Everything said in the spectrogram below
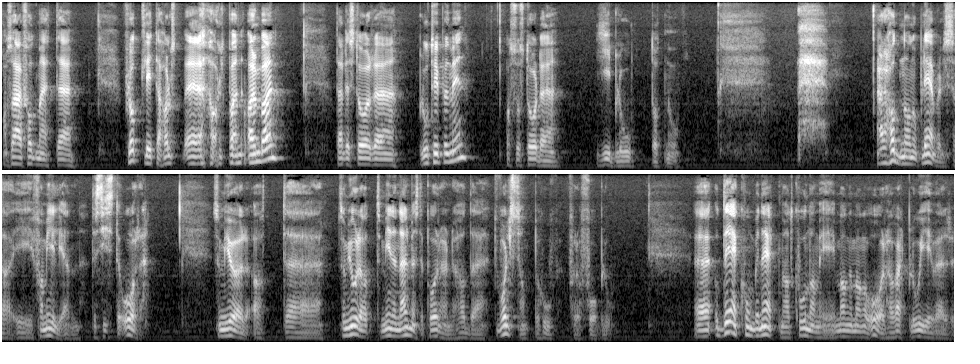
Og så har jeg fått meg et flott lite armbånd der det står eh, blodtypen min, og så står det giblod.no. Jeg har hatt noen opplevelser i familien det siste året som, at, eh, som gjorde at mine nærmeste pårørende hadde et voldsomt behov for å få blod. Eh, og det kombinert med at kona mi i mange mange år har vært blodgiver,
